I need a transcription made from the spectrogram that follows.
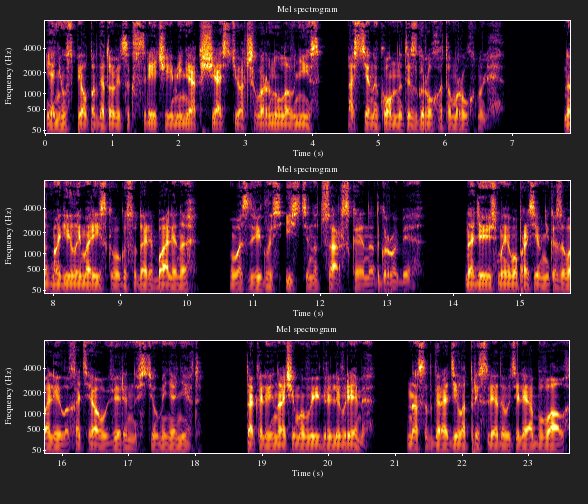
Я не успел подготовиться к встрече, и меня, к счастью, отшвырнуло вниз, а стены комнаты с грохотом рухнули. Над могилой марийского государя Балина воздвиглась истинно царское надгробие. Надеюсь, моего противника завалило, хотя уверенности у меня нет. Так или иначе, мы выиграли время. Нас отгородил от преследователей обвал.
